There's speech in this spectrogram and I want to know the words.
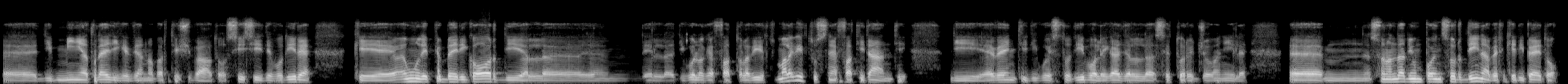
eh, di, mini atleti che vi hanno partecipato. Sì, sì, devo dire che è uno dei più bei ricordi al, eh, del, di quello che ha fatto la Virtus, ma la Virtus ne ha fatti tanti di eventi di questo tipo legati al settore giovanile. Eh, sono andati un po' in sordina perché, ripeto,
